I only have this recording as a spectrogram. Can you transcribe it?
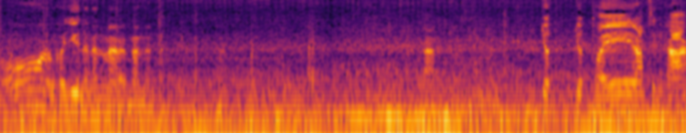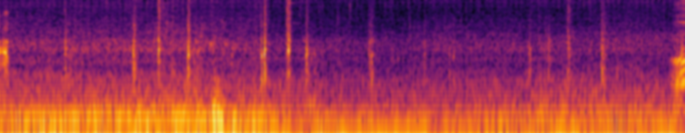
อ๋อมันเขายื่นอันนั้นมาแบบนั้นน่ะจุดจุดถอยรับสินค้าครับ อ้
